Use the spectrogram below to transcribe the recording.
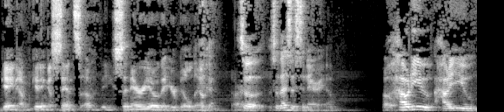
getting I'm getting a sense of the scenario that you're building. Okay. All right. So so that's a scenario. How do you how do you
